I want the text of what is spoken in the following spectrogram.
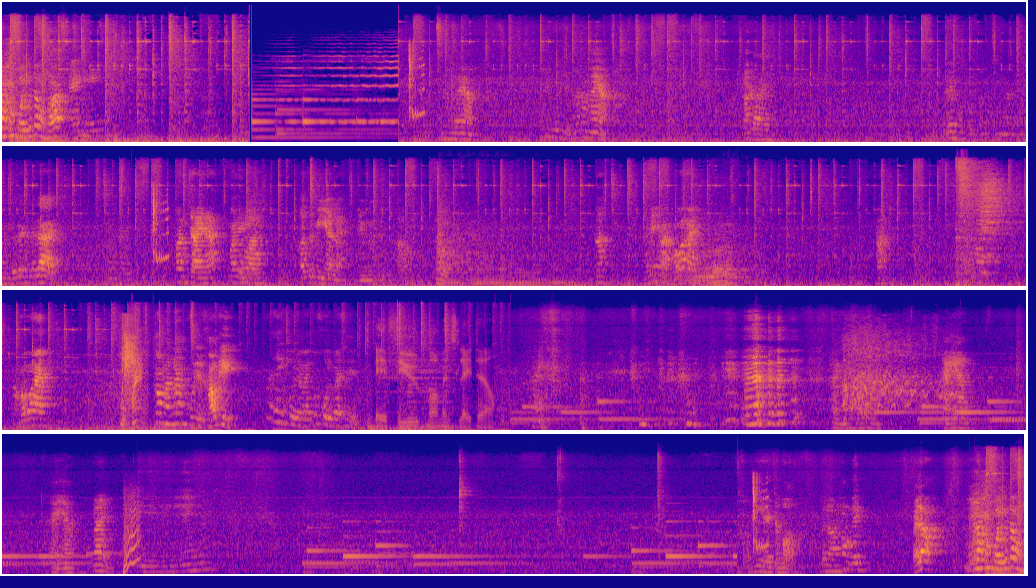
ต้องคุยไม่ต้องหัวทำไมอะให้มือถือมาทำไมอะอะไรเล่นมันจะเล่นไม่ได้ มั่นใจนะว่าไม่ตัวมีเขาจะมีอะไรในมือถือเขาอะมันไม่หมายเขามว่าไง เขาว่าไง ก็มานั่งคุยกับเขาดิ ไม่ให้คุยอะไรก็คุยไปสิ A few moments later.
